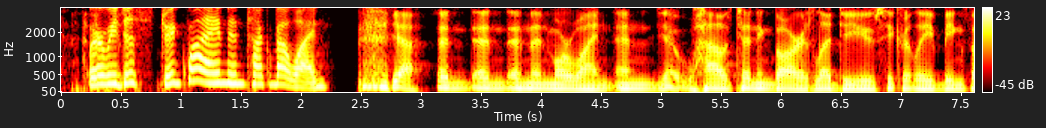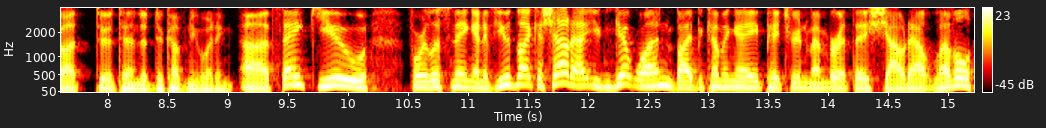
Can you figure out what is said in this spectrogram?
where we just drink wine and talk about wine. Yeah, and and and then more wine, and you know, how tending bar led to you secretly being thought to attend a Duchovny wedding. Uh, thank you for listening, and if you'd like a shout out, you can get one by becoming a Patreon member at the shout out level.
